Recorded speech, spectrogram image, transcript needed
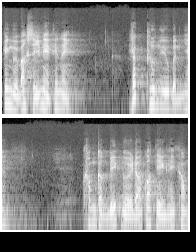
cái người bác sĩ này thế này, rất thương yêu bệnh nhân. Không cần biết người đó có tiền hay không.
